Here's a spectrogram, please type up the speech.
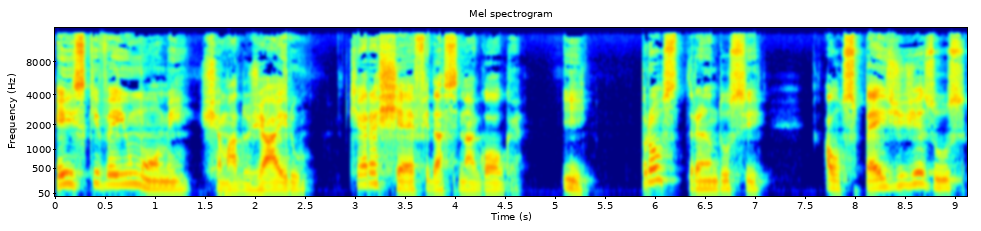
Eis que veio um homem chamado Jairo, que era chefe da sinagoga, e, prostrando-se aos pés de Jesus,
